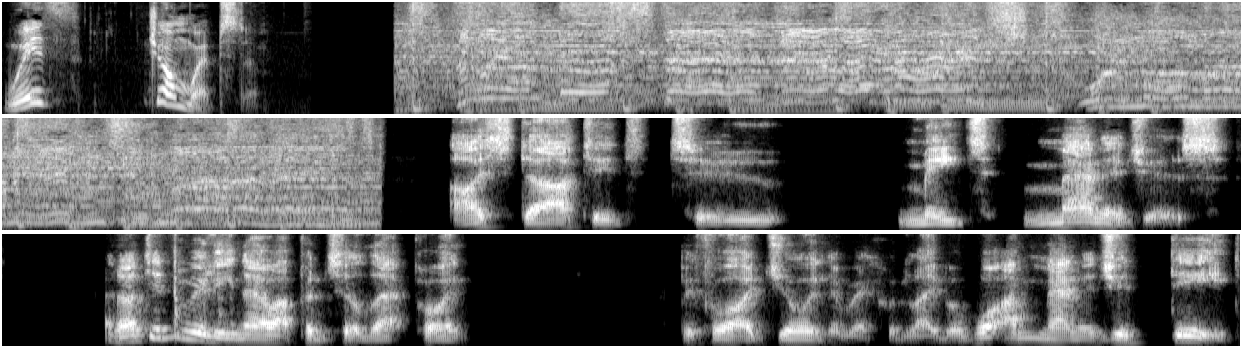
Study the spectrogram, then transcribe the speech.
with Jon Webster. I started to meet managers. And I didn't really know up until that point, before I joined the record label, what a manager did.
